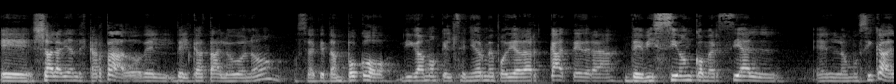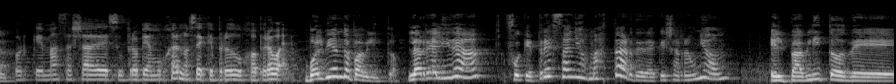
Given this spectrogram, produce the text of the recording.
eh, ya la habían descartado del, del catálogo, ¿no? O sea que tampoco, digamos que el señor me podía dar cátedra de visión comercial en lo musical. Porque más allá de su propia mujer, no sé qué produjo, pero bueno. Volviendo a Pablito. La realidad fue que tres años más tarde de aquella reunión, el Pablito de...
